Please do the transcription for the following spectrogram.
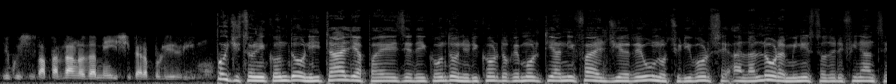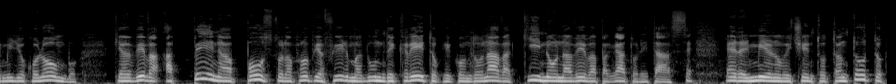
di cui si sta parlando da mesi per abolire l'IMU. Poi ci sono i condoni, Italia paese dei condoni, ricordo che molti anni fa il GR1 si rivolse all'allora ministro delle finanze Emilio Colombo che aveva appena apposto la propria firma ad un decreto che condonava chi non aveva pagato le tasse, era il 1988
